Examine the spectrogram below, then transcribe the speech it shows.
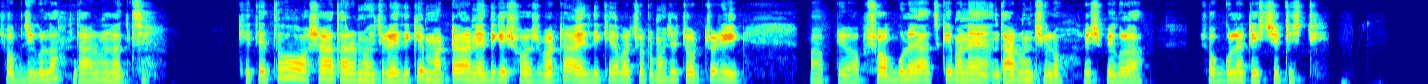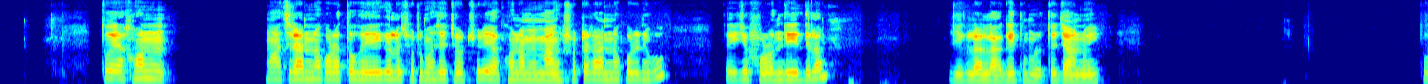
সবজিগুলো দারুণ লাগছে। খেতে তো অসাধারণ হয়েছিল। এদিকে মাটন, এদিকে সস বাটা, এদিকে আবার ছোটো মাছের চচ্চড়ি বাপরে বাপ! সবগুলোই আজকে মানে দারুণ ছিল রেসিপিগুলো সবগুলো টেস্টি টেস্টি তো এখন মাছ রান্না করা তো হয়ে গেল ছোটো মাছের চচ্চড়ি। এখন আমি মাংসটা রান্না করে নেব। তো এই যে ফোড়ন দিয়ে দিলাম। যেগুলো লাগে তোমরা তো জানোই। তো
